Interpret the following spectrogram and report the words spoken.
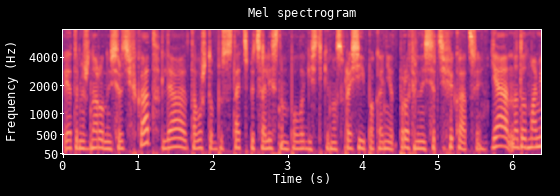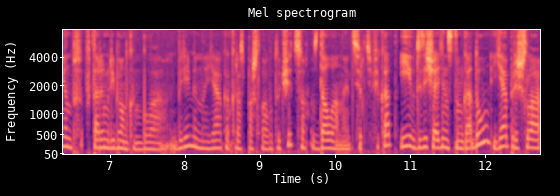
Это международный сертификат для того, чтобы стать специалистом по логистике. У нас в России пока нет профильной сертификации. Я на тот момент вторым ребенком была беременна, я как раз пошла вот учиться, сдала на этот сертификат. И в 2011 году я пришла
